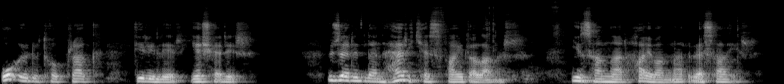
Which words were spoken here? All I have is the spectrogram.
o ölü toprak dirilir, yeşerir. Üzerinden herkes faydalanır. İnsanlar, hayvanlar vesaire.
